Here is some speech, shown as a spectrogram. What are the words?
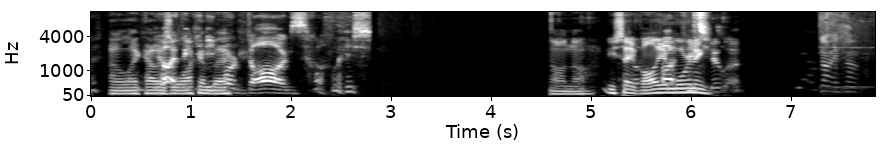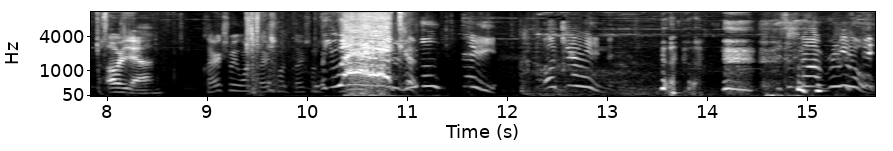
I don't like how Yo, I he's think you walking need back. more dogs. Holy shit. Oh no. You say volume warning? No, he's not. Oh yeah. Clerics we won, clerics one, clerics one. You at? Hey! Again! This is not real.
